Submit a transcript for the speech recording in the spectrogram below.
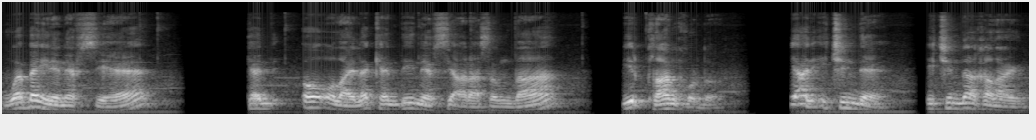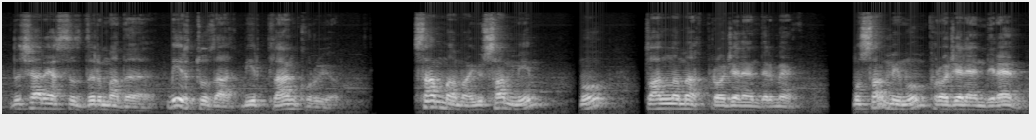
ve beyne nefsihe kendi, o olayla kendi nefsi arasında bir plan kurdu. Yani içinde, içinde kalan, dışarıya sızdırmadığı bir tuzak, bir plan kuruyor. Sammama yusammim mu planlamak, projelendirmek. Musammimun projelendiren.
